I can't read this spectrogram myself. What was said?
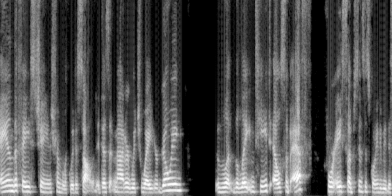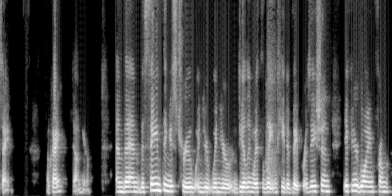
and the phase change from liquid to solid. It doesn't matter which way you're going, the, latent heat, L sub F, for a substance is going to be the same. Okay, down here. And then the same thing is true when you're when you're dealing with the latent heat of vaporization. If you're going from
